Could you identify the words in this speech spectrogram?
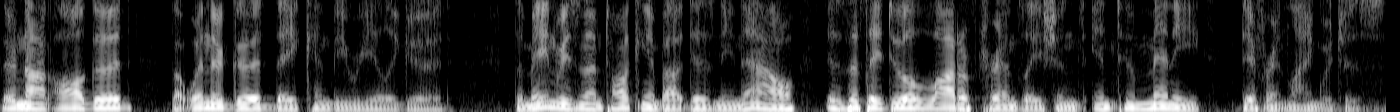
They're not all good, but when they're good, they can be really good. The main reason I'm talking about Disney now is that they do a lot of translations into many different languages.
